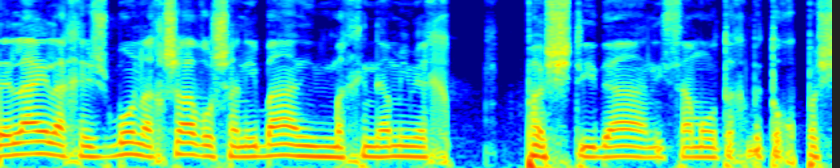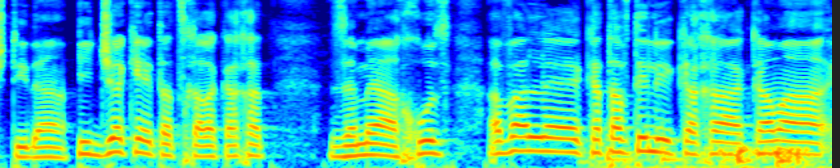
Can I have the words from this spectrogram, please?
אליי לחשבון עכשיו, או שאני בא, אני מכינה ממך פשטידה, אני שמה אותך בתוך פשטידה. כי ג'קי הייתה צריכה לקחת, זה 100%, אבל uh, כתבתי לי ככה כמה uh,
